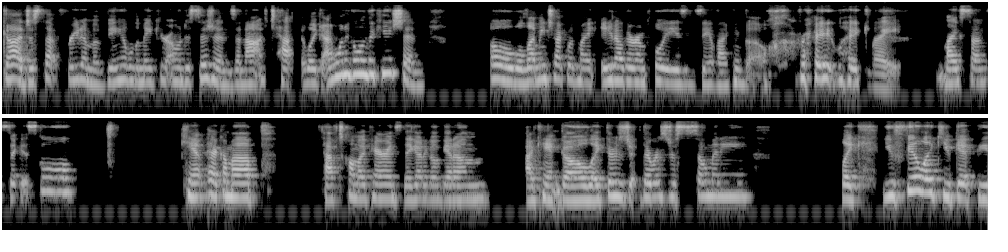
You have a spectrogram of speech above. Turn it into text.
God, just that freedom of being able to make your own decisions and not ta- like, I want to go on vacation. Oh, well, let me check with my eight other employees and see if I can go. right. Like, right. My son's sick at school can't pick him up have to call my parents they got to go get him i can't go like there's there was just so many like you feel like you get these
